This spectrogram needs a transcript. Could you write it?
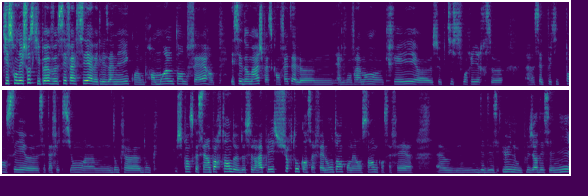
qui sont des choses qui peuvent s'effacer avec les années, qu'on prend moins le temps de faire. Et c'est dommage parce qu'en fait, elles, euh, elles vont vraiment euh, créer euh, ce petit sourire, ce, cette petite pensée, cette affection. donc, donc, je pense que c'est important de, se le rappeler, surtout quand ça fait longtemps qu'on est ensemble, quand ça fait une ou plusieurs décennies.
